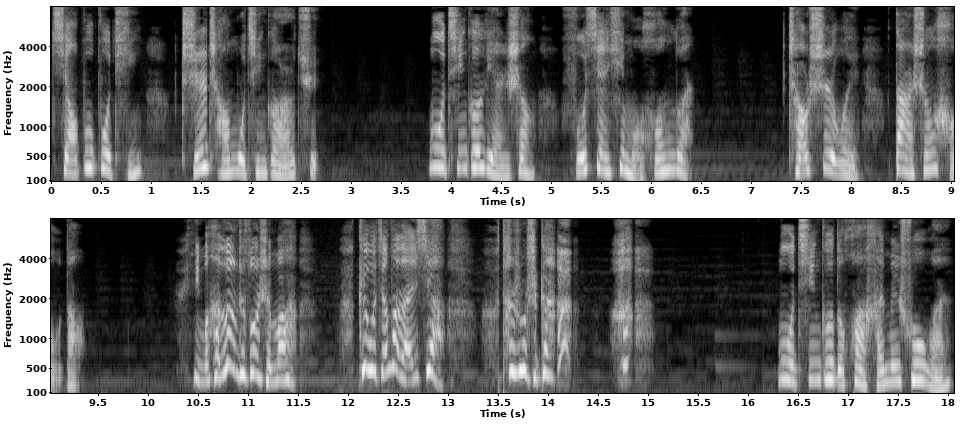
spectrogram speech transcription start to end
脚步不停，直朝木青哥而去。穆青哥脸上浮现一抹慌乱，朝侍卫大声吼道。你们还愣着做什么？给我将他拦下！他若是敢……穆青哥的话还没说完，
